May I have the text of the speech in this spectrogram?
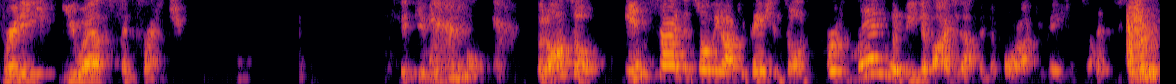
British, US, and French. They'd give control. But also, inside the Soviet occupation zone, Berlin would be divided up into four occupation zones.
